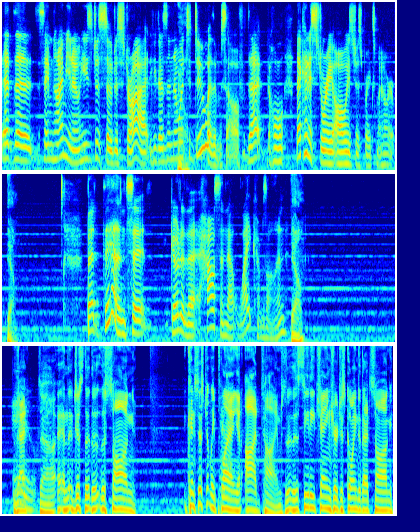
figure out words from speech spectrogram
at the same time, you know, he's just so distraught. He doesn't know what to do with himself. That whole that kind of story always just breaks my heart. Yeah. But then to go to the house and that light comes on. Yeah. That uh, and just the, the the song consistently playing at odd times. The, the CD changer just going to that song,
